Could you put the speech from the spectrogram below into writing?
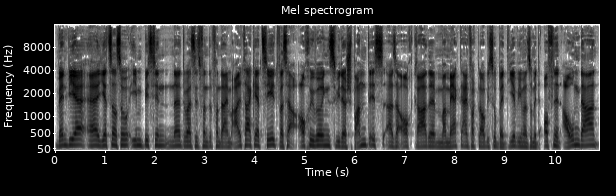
Wenn wir äh, jetzt noch so ein bisschen, ne, du hast jetzt von, von deinem Alltag erzählt, was ja auch übrigens wieder spannend ist, also auch gerade, man merkt einfach, glaube ich, so bei dir, wie man so mit offenen Augen da,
